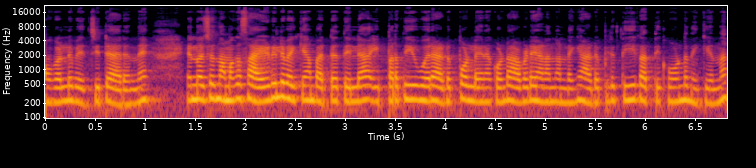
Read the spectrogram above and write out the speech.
മുകളിൽ വെച്ചിട്ടായിരുന്നേ. എന്ന് വെച്ചാൽ നമുക്ക് സൈഡിൽ വെക്കാൻ പറ്റത്തില്ല. ഇപ്പുറത്ത് ഈ ഒരു അടുപ്പുള്ളതിനെ കൊണ്ട് അവിടെയാണെന്നുണ്ടെങ്കിൽ അടുപ്പിൽ തീ കത്തിക്കൊണ്ട് നിൽക്കുന്നു.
